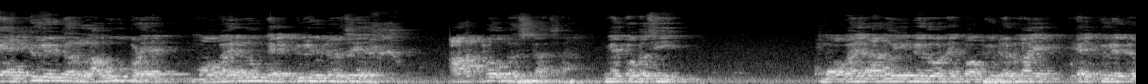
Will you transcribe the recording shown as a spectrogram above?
કેલ્ક્યુલેટર લાવવું પડે મોબાઈલનું કેલ્ક્યુલેટર છે આટલો ભ્રષ્ટાચાર મેં તો પછી મોબાઈલ આડો એ કર્યો અને કોમ્પ્યુટરમાં એક કેલ્ક્યુલેટર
